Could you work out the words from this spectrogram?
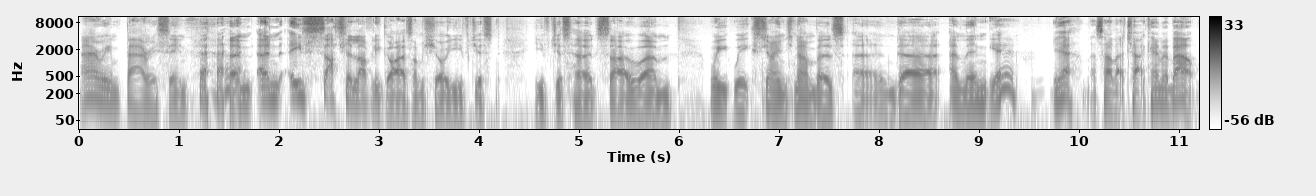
how embarrassing!" and and he's such a lovely guy, as I'm sure you've just you've just heard. So um, we we exchanged numbers, and uh, and then yeah, Yeah, that's how that chat came about.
